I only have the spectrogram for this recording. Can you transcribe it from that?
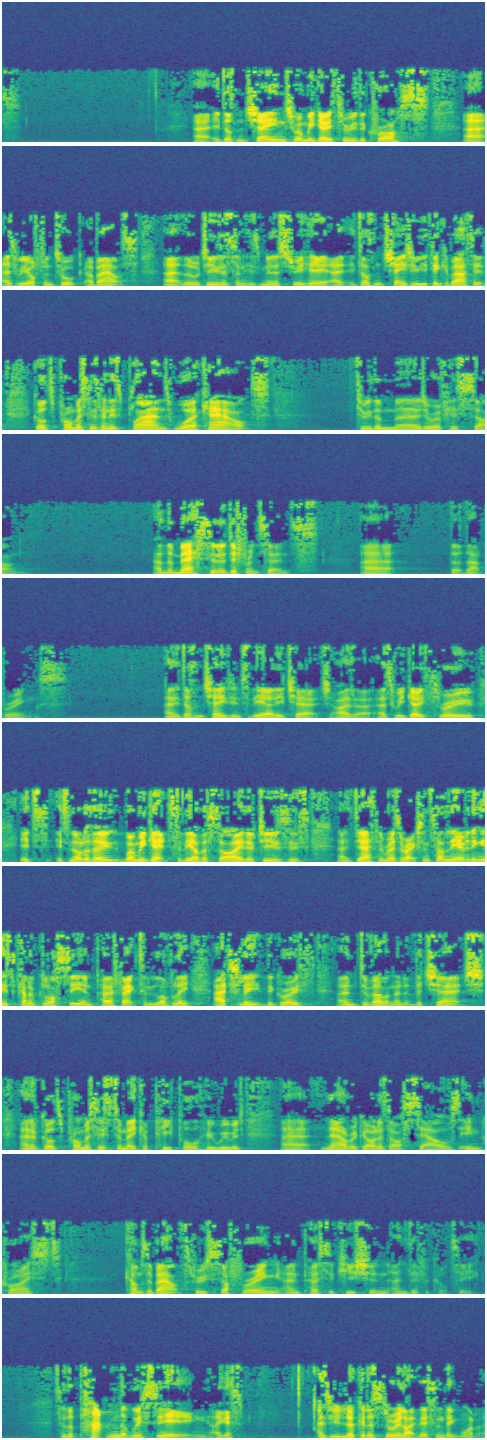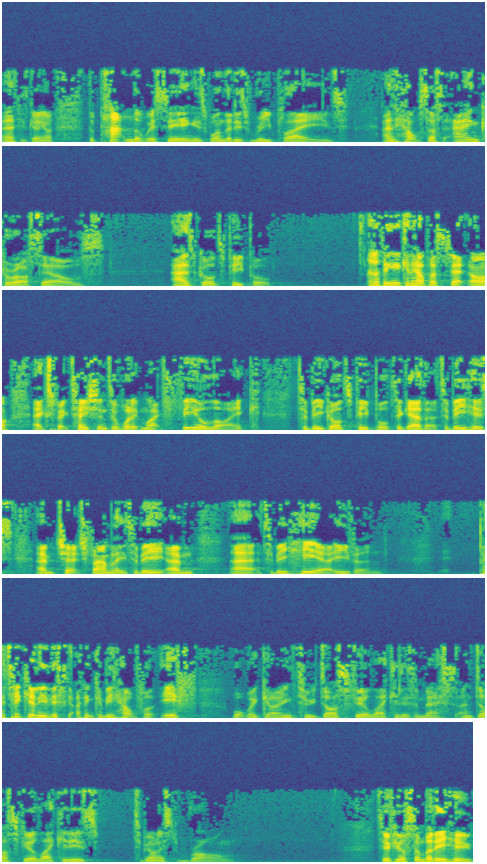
Uh, it doesn't change when we go through the cross, uh, as we often talk about uh, the Lord Jesus and his ministry here. Uh, it doesn't change. If you think about it, God's promises and his plans work out through the murder of his son and the mess in a different sense uh, that that brings. And it doesn't change into the early church either. As we go through, it's, it's not as though when we get to the other side of Jesus' uh, death and resurrection, suddenly everything is kind of glossy and perfect and lovely. Actually, the growth and development of the church and of God's promises to make a people who we would uh, now regard as ourselves in Christ comes about through suffering and persecution and difficulty. So the pattern that we're seeing, I guess, as you look at a story like this and think, what on earth is going on? The pattern that we're seeing is one that is replayed and helps us anchor ourselves as God's people. And I think it can help us set our expectations of what it might feel like to be God's people together, to be His um, church family, to be um, uh, to be here even. Particularly, this I think can be helpful if what we're going through does feel like it is a mess and does feel like it is, to be honest, wrong. So if you're somebody who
